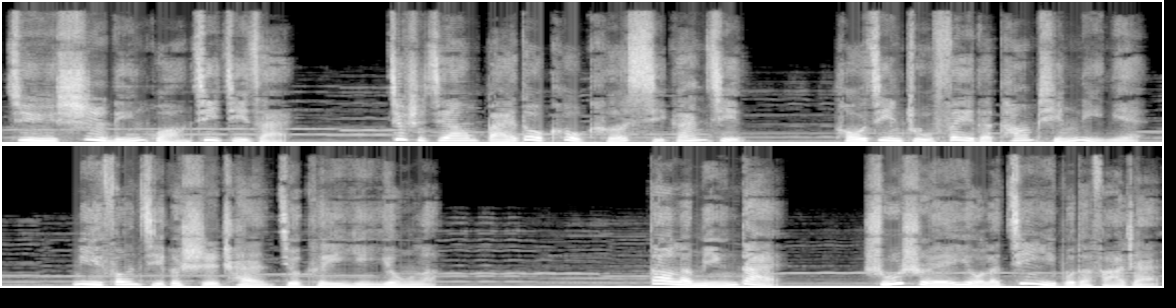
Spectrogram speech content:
据《士林广记》记载，就是将白豆蔻壳洗干净，投进煮沸的汤瓶里面，密封几个时辰就可以饮用了。到了明代，熟水有了进一步的发展，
